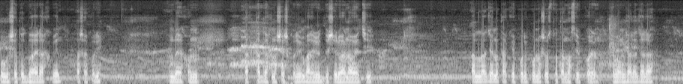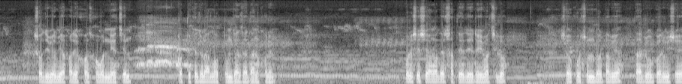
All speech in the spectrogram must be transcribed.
ভবিষ্যতে দোয়ায় রাখবেন, আশা করি। আমরা এখন ডাক্তার দেখানো শেষ করে। বাড়ির উদ্দেশ্যে রওনা হয়েছি। আল্লাহ যেন তাকে পরিপূর্ণ সুস্থতা নসিব করেন এবং যারা যারা সজীবের ব্যাপারে খোঁজ খবর নিয়েছেন, প্রত্যেকের জন্য আল্লাহ উত্তম যা যা দান করেন। পরিশেষে আমাদের সাথে যে ড্রাইভার ছিল সেও খুব সুন্দরভাবে তার রোগের বিষয়ে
